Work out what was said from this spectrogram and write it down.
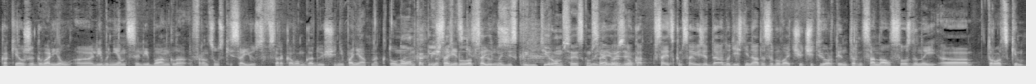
Как я уже говорил, э, либо немцы, либо англо-французский союз. В 1940 году еще непонятно, кто Но он как личность был абсолютно союз. дискредитирован в Советском ну, Союзе. Я, ну, как в Советском Союзе, да, но здесь не надо забывать еще четвертый интернационал, созданный э, Троцким.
